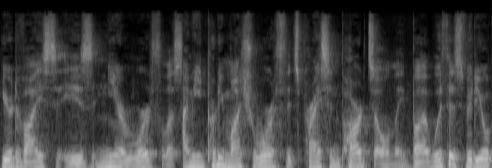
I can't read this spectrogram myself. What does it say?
your device is near worthless. I mean, pretty much worth its price in parts only, but with this video,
